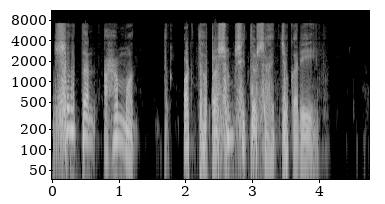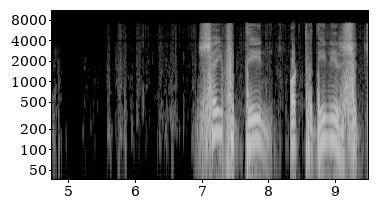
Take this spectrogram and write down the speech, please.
সুলতান আহমদ অর্থ প্রশংসিত সাহায্যকারী। সাইফুদ্দিন অর্থ দিনের সূর্য।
